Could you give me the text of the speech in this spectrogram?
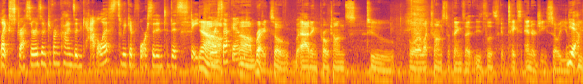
like stressors of different kinds and catalysts, we can force it into this state yeah, for a second. Um, right. So adding protons to or electrons to things that it takes energy. So you Yeah. you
